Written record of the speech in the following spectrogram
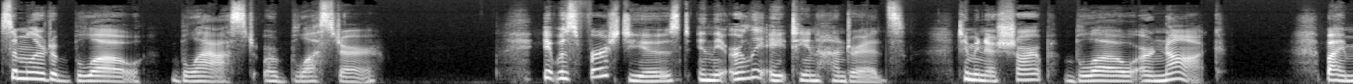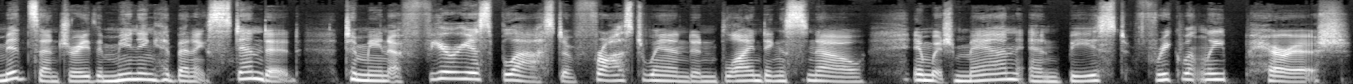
similar to blow, blast, or bluster. It was first used in the early 1800s to mean a sharp blow or knock. By mid century, the meaning had been extended to mean a furious blast of frost wind and blinding snow in which man and beast frequently perish.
